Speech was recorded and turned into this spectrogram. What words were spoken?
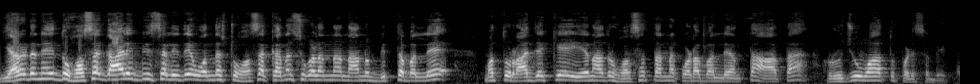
ಎರಡನೇದು, ಹೊಸ ಗಾಳಿ ಬೀಸಲಿದೆ, ಒಂದಷ್ಟು ಹೊಸ ಕನಸುಗಳನ್ನು ನಾನು ಬಿತ್ತಬಲ್ಲೆ ಮತ್ತು ರಾಜ್ಯಕ್ಕೆ ಏನಾದರೂ ಹೊಸತನ್ನು ಕೊಡಬಲ್ಲೆ ಅಂತ ಆತ ರುಜುವಾತುಪಡಿಸಬೇಕು.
